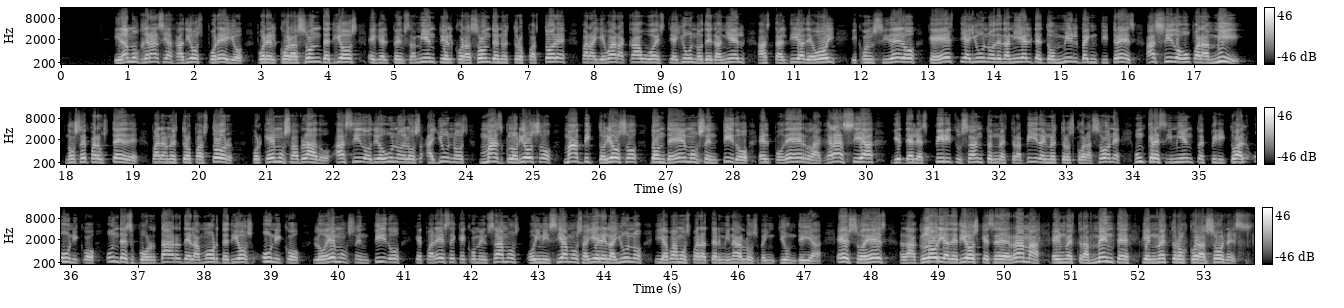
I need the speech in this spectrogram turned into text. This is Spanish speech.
y damos gracias a Dios por ello, por el corazón de Dios en el pensamiento y el corazón de nuestros pastores para llevar a cabo este ayuno de Daniel hasta el día de hoy. Y considero que este ayuno de Daniel de 2023 ha sido para mí, no sé para ustedes, para nuestro pastor, porque hemos hablado, ha sido de uno de los ayunos más gloriosos, más victoriosos, donde hemos sentido el poder, la gracia del Espíritu Santo en nuestra vida, en nuestros corazones, un crecimiento espiritual único, un desbordar del amor de Dios único. Lo hemos sentido que parece que comenzamos o iniciamos ayer el ayuno y ya vamos para terminar los 21 días. Eso es la gloria de Dios que se derrama en nuestras mentes y en nuestros corazones.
